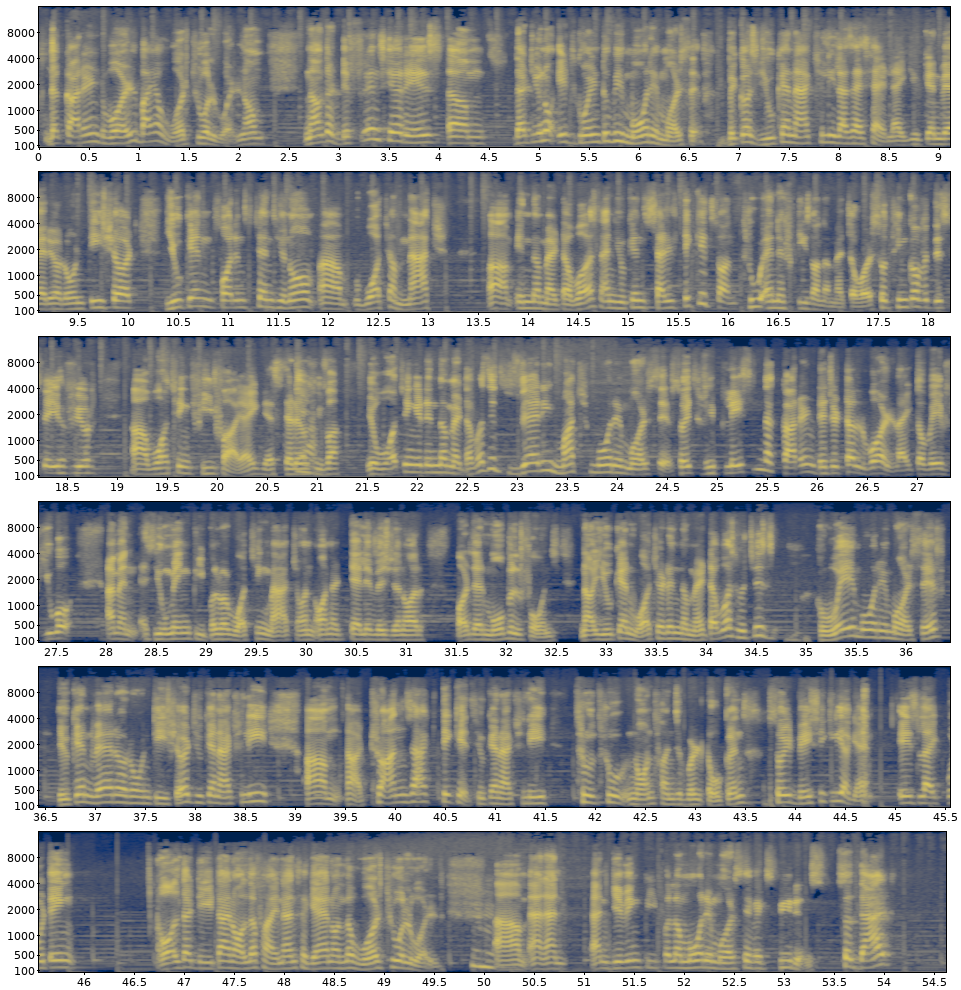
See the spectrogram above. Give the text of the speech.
the current world by a virtual world now now the difference here is um, that you know it's going to be more immersive because you can actually as i said like you can wear your own t-shirt you can for instance you know um, watch a match um, in the metaverse and you can sell tickets on through nfts on the metaverse. So think of it this way if you're uh, watching fifa right yesterday yeah. fifa you're watching it in the metaverse it's very much more immersive. So it's replacing the current digital world like the way you were i mean assuming people were watching match on on a television or or their mobile phones. Now you can watch it in the metaverse which is way more immersive. You can wear your own t-shirt you can actually um, uh, transact tickets. You can actually through through non-fungible tokens. So it basically again is like putting all the data and all the finance again on the virtual world mm-hmm. um, and and and giving people a more immersive experience. So that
